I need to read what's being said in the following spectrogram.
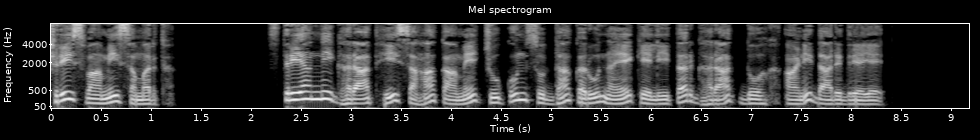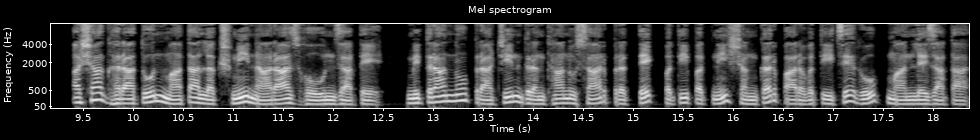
श्री स्वामी समर्थ. स्त्रियांनी घरात ही सहा कामे चुकून सुद्धा करू नये केली तर घरात दुःख आणि दारिद्र्य येत अशा घरातून माता लक्ष्मी नाराज होऊन जाते. मित्रांनो प्राचीन ग्रंथानुसार प्रत्येक पतीपत्नी शंकर पार्वतीचे रूप मानले जातात.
